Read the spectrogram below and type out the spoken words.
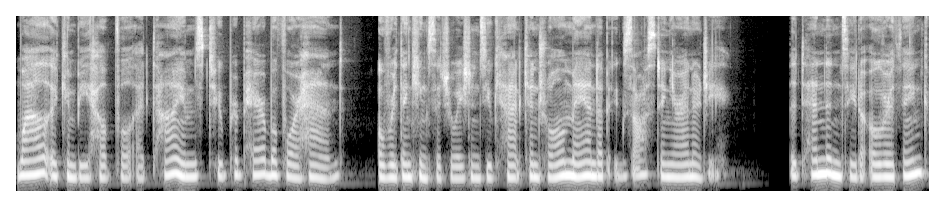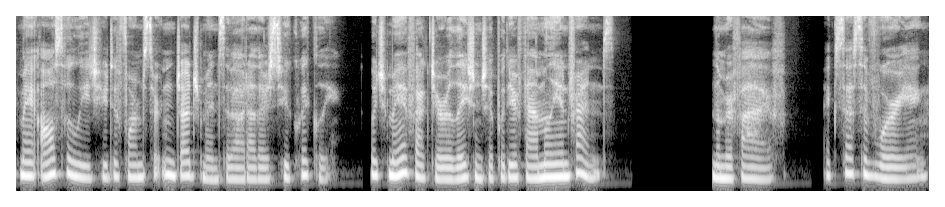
While it can be helpful at times to prepare beforehand, overthinking situations you can't control may end up exhausting your energy. The tendency to overthink may also lead you to form certain judgments about others too quickly, which may affect your relationship with your family and friends. Number five, excessive worrying.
